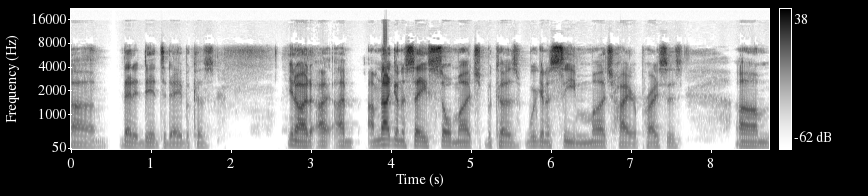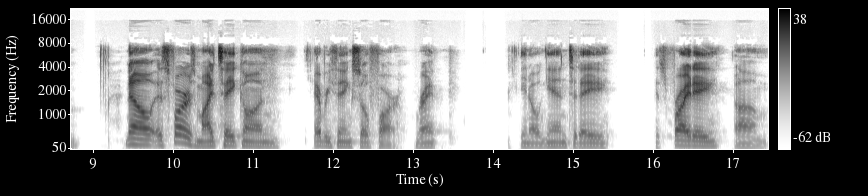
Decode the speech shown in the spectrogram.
um, that it did today, because you know, I, I, I'm not going to say so much because we're going to see much higher prices. Um, now, as far as my take on everything so far, right? You know, again, today it's Friday. Um,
